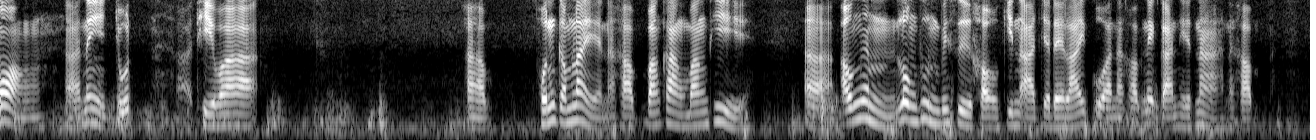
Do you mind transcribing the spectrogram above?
มองอ่าในจุดที่ว่าผลกำไรนะครับ บางครั้งบางที่ เอาเงินลงทุนไปซื้อเขากินอาจจะได้หลายกว่านะครับ ในการเฮ็ดหน้านะครับ ไป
